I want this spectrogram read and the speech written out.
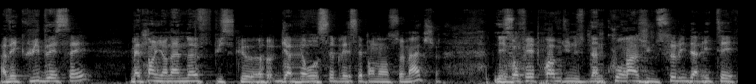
avec huit blessés. Maintenant, il y en a neuf puisque Gabriel s'est blessé pendant ce match. Ils ont fait preuve d'un courage, d'une solidarité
